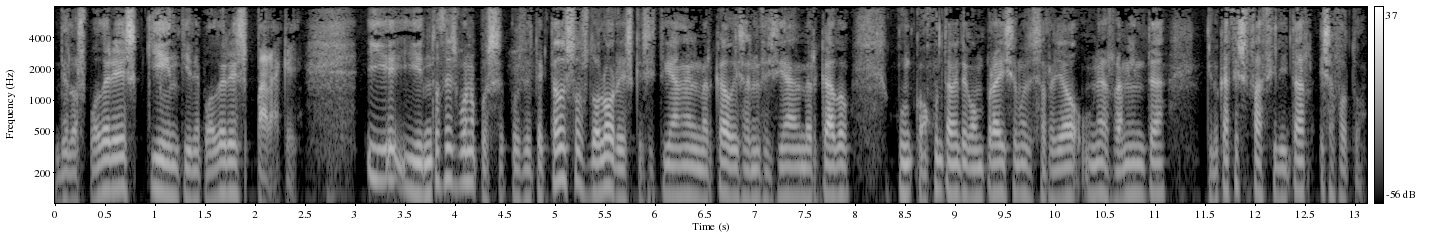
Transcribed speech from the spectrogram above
de los poderes, quién tiene poderes, para qué. Y, entonces, bueno, pues, pues detectados esos dolores que existían en el mercado y esa necesidad del mercado, conjuntamente con Price hemos desarrollado una herramienta que lo que hace es facilitar esa foto,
